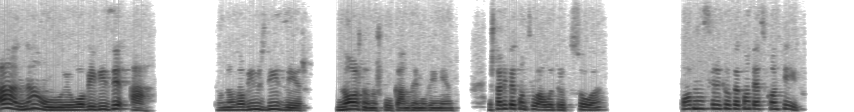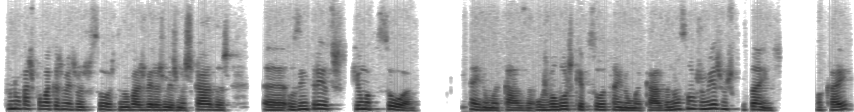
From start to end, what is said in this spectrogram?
Ah, não, eu ouvi dizer. Ah, então nós ouvimos dizer, nós não nos colocamos em movimento. A história que aconteceu à outra pessoa pode não ser aquilo que acontece contigo. Tu não vais falar com as mesmas pessoas, tu não vais ver as mesmas casas. Uh, os interesses que uma pessoa tem numa casa, os valores que a pessoa tem numa casa não são os mesmos que tens, ok?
